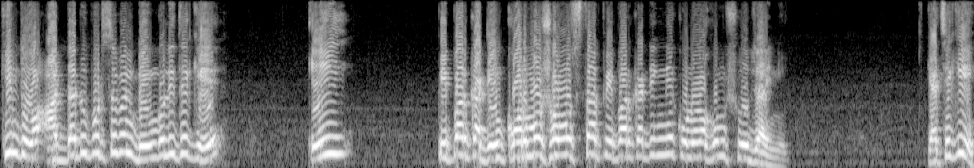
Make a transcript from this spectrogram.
কিন্তু আড্ডা টু ফোর সেভেন বেঙ্গলি থেকে এই পেপার কাটিং, কর্মসংস্থার পেপার কাটিং নিয়ে কোনো রকম শো যায়নি। গেছে কি?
